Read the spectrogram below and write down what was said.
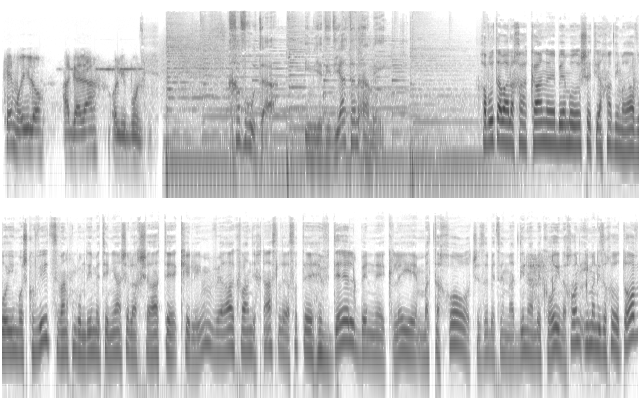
כן מועיל לו עגלה או ליבון. חברותה עם ידידיה תנעמי חברותה בהלכה כאן אה, במורשת יחד עם הרב רועי מושקוביץ, ואנחנו לומדים את עניין של הכשרת אה, כלים, והרב כבר נכנס לעשות אה, הבדל בין כלי מתכות, שזה בעצם הדין המקורי, נכון? אם אני זוכר טוב,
